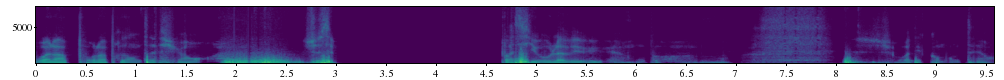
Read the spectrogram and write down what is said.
Voilà pour la présentation. Je ne sais pas si vous l'avez vu. Je vois des commentaires.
